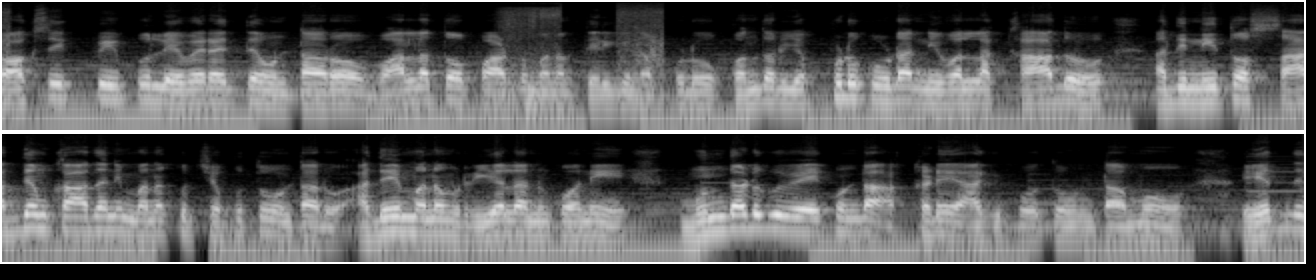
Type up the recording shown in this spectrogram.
టాక్సిక్ పీపుల్ ఎవరైతే ఉంటారో వాళ్ళతో పాటు మనం తిరిగినప్పుడు కొందరు ఎప్పుడు కూడా నీ వల్ల కాదు అది నీతో సాధ్యం కాదని మనకు చెబుతూ ఉంటారు. అదే మనం రియల్ అనుకొని ముందడుగు వేయకుండా అక్కడే ఆగిపోతూ ఉంటాము. ఏది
